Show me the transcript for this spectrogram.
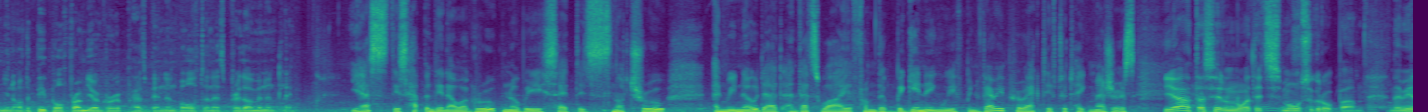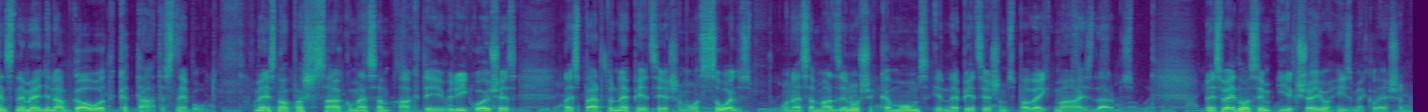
you know, Yes, this happened in our group. Nobody said this is not true. And we know that. And that's why, from the beginning, we've been very proactive to take measures. Jā, tas ir noticis mūsu grupā. Neviens nemēģina apgalvot, ka tā tas nebūtu. Mēs no paša sākuma esam aktīvi rīkojušies, lai spērtu nepieciešamos soļus, un esam atzinuši, ka mums ir nepieciešams paveikt mājas darbus. Mēs veidosim iekšējo izmeklēšanu.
